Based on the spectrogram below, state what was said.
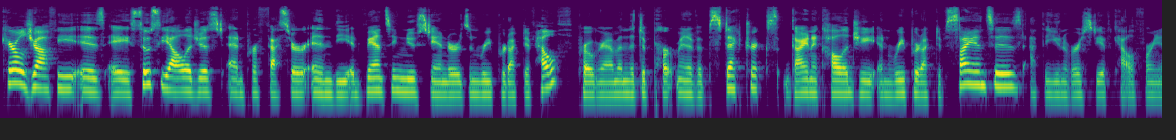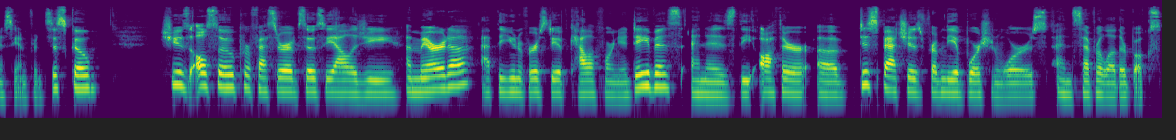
Carole Joffe is a sociologist and professor in the Advancing New Standards in Reproductive Health program in the Department of Obstetrics, Gynecology, and Reproductive Sciences at the University of California, San Francisco. She is also professor of sociology emerita at the University of California, Davis, and is the author of Dispatches from the Abortion Wars and several other books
